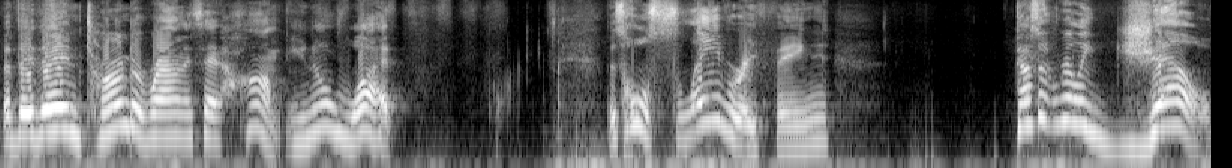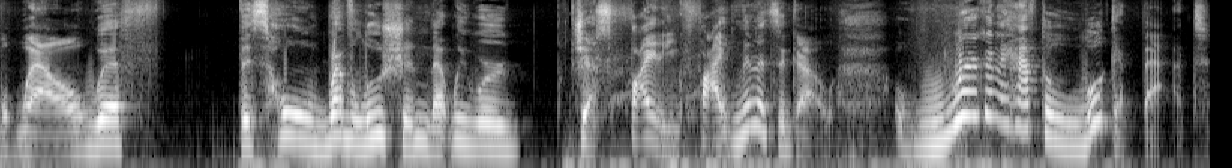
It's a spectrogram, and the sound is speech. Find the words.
that they then turned around and said, hum, you know what? This whole slavery thing doesn't really gel well with this whole revolution that we were just fighting five minutes ago. We're going to have to look at that.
